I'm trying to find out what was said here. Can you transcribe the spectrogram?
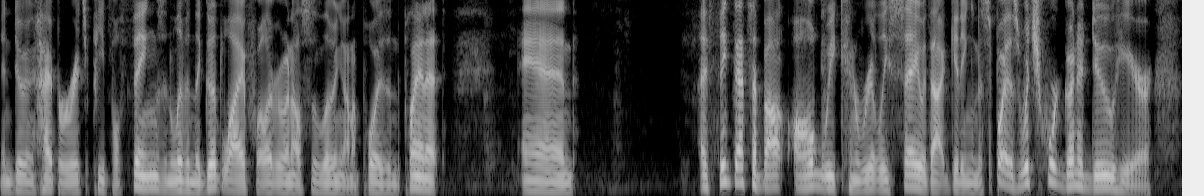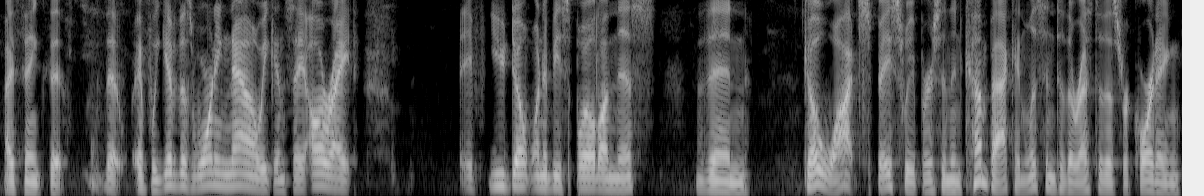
and doing hyper rich people things and living the good life while everyone else is living on a poisoned planet. And I think that's about all we can really say without getting into spoilers, which we're going to do here. I think that that if we give this warning now, we can say, all right, if you don't want to be spoiled on this, then go watch Space Sweepers and then come back and listen to the rest of this recording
